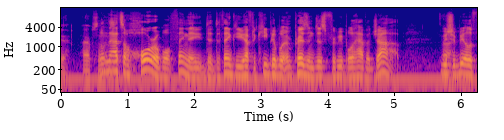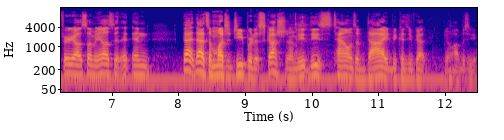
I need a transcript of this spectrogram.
Yeah, absolutely. And that's a horrible thing that you, to, to, think you have to keep people in prison just for people to have a job. We right. should be able to figure out something else, and, and that that's a much deeper discussion. I mean, these towns have died because you've got you know obviously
